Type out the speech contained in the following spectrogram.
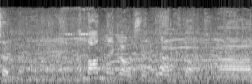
tuller. En mann i glow-stick. Eller noe. Ja,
